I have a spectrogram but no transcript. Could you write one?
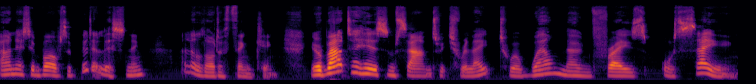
and it involves a bit of listening and a lot of thinking. You're about to hear some sounds which relate to a well known phrase or saying.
